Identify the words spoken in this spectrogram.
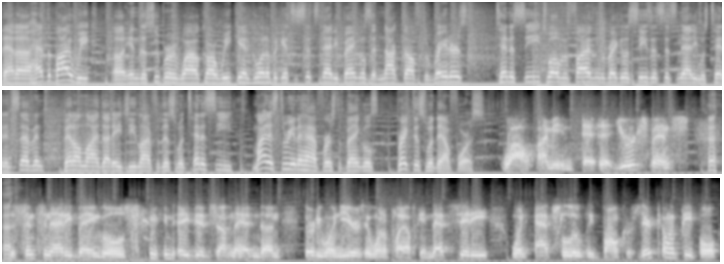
that uh, had the bye week uh, in the Super Wild Card weekend going up against the Cincinnati Bengals that knocked off the Raiders. Tennessee 12 and 5 in the regular season. Cincinnati was 10 and 7. BetOnline.ag line for this one. Tennessee minus three and a half versus the Bengals. Break this one down for us. Wow, I mean, at, at your expense, the Cincinnati Bengals. I mean, they did something they hadn't done 31 years. They won a playoff game. That city went absolutely bonkers. They're telling people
